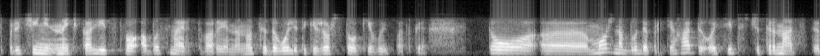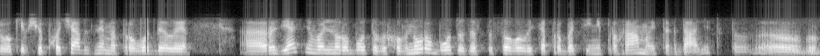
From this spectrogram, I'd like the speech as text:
спричинить каліцтво або смерть тварини, ну це доволі такі жорстокі випадки то е, можна буде притягати осіб з 14 років, щоб хоча б з ними проводили е, роз'яснювальну роботу, виховну роботу, застосовувалися пробаційні програми і так далі. Тобто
